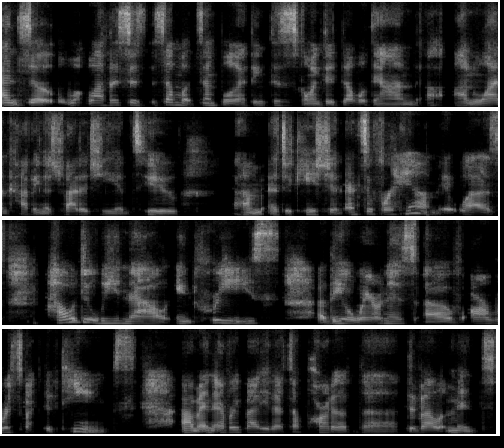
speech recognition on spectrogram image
And so while this is somewhat simple i think this is going to double down uh, on one having a strategy and two um, education. And so for him, it was how do we now increase uh, the awareness of our respective teams um, and everybody that's a part of the development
